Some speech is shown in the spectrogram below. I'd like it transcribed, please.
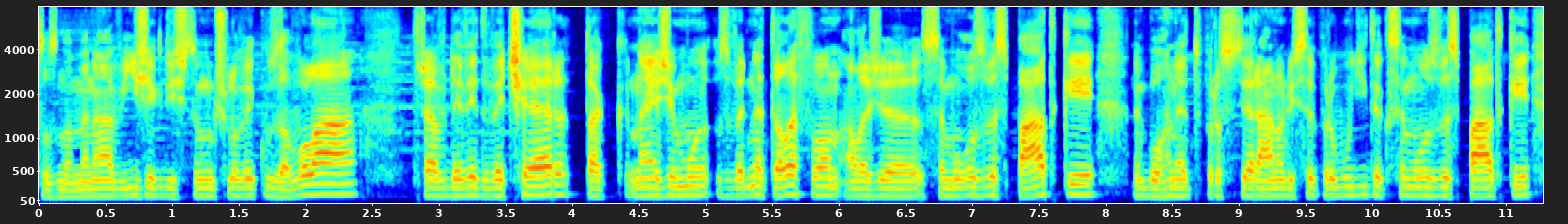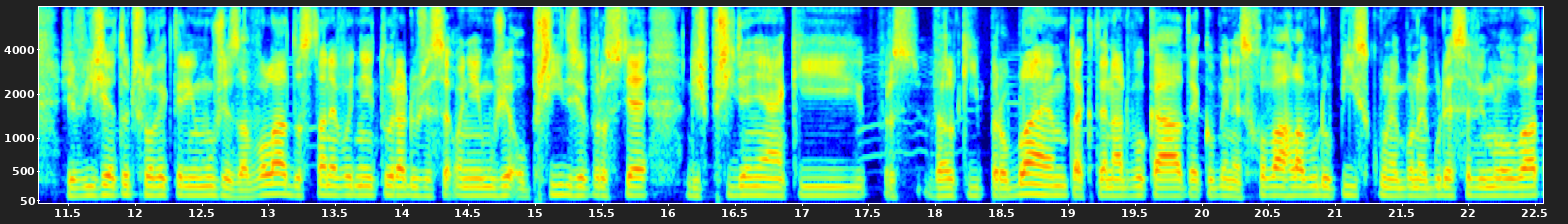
To znamená, ví, že když tomu člověku zavolá, třeba v 9 večer, tak ne, že mu zvedne telefon, ale že se mu ozve zpátky, nebo hned prostě ráno, když se probudí, tak se mu ozve zpátky, že ví, že je to člověk, který může zavolat, dostane od něj tu radu, že se o něj může opřít, že prostě, když přijde nějaký prostě velký problém, tak ten advokát jakoby neschová hlavu do písku nebo nebude se vymlouvat,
